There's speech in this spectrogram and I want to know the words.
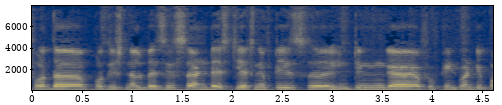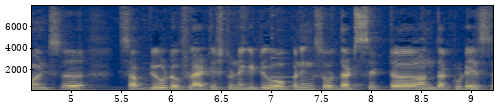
for the positional basis. And SGX Nifty is hinting 15, 20 points subdued flattish to negative opening. So that's it uh, on the today's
